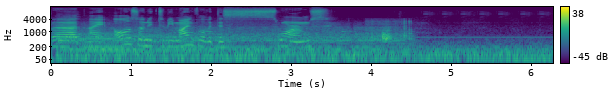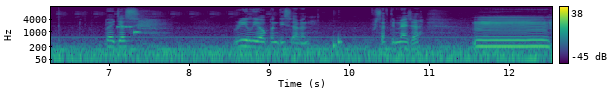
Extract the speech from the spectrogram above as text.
But I also need to be mindful with the swarms. By just really open D7 for safety measure. Mm.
